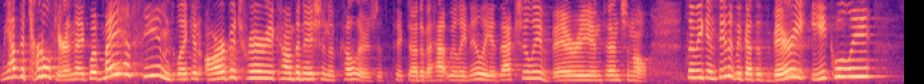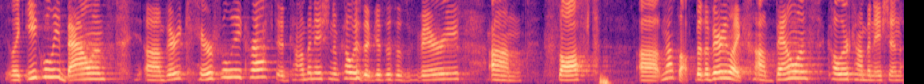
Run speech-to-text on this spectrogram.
we have the turtles here, and like what may have seemed like an arbitrary combination of colors just picked out of a hat willy-nilly is actually very intentional. So we can see that we've got this very equally, like equally balanced, um, very carefully crafted combination of colors that gives us this very um, soft, uh, not soft, but a very like uh, balanced color combination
